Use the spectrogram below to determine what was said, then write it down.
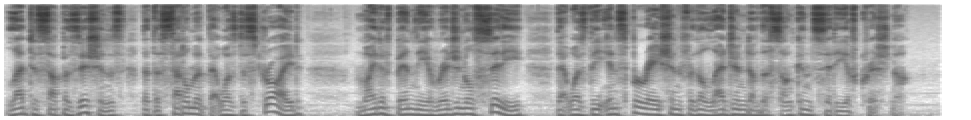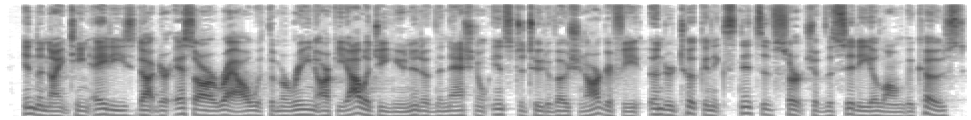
led to suppositions that the settlement that was destroyed might have been the original city that was the inspiration for the legend of the sunken city of Krishna. In the 1980s, Dr. S.R. Rao with the Marine Archaeology Unit of the National Institute of Oceanography undertook an extensive search of the city along the coast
